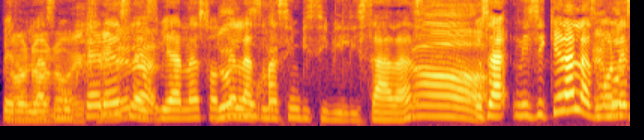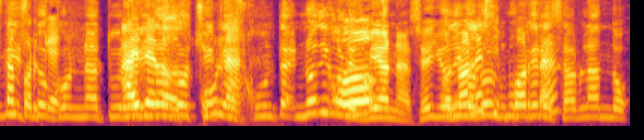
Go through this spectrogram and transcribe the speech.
pero No, no, las no, mujeres general. lesbianas son de las mujer- más invisibilizadas. No. O sea, ni siquiera las Hemos molestan visto porque con hay naturalidad de dos, dos chicas una. juntas. No digo O- lesbianas, ¿eh? Yo digo no les dos importa. mujeres hablando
